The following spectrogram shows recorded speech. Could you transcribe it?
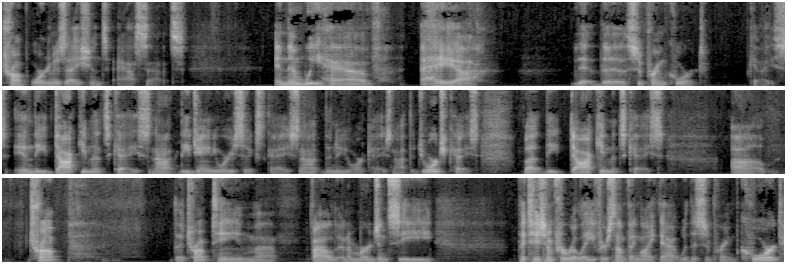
Trump organization's assets. And then we have a uh, the the Supreme Court case. In the documents case, not the January 6th case, not the New York case, not the George case, but the documents case, um, Trump, the Trump team uh, filed an emergency petition for relief or something like that with the Supreme Court,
